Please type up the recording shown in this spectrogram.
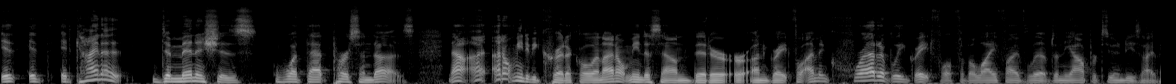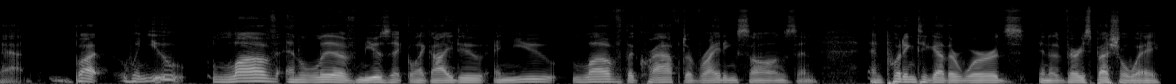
it it it kind of diminishes what that person does. Now, I, I don't mean to be critical and I don't mean to sound bitter or ungrateful. I'm incredibly grateful for the life I've lived and the opportunities I've had. But when you love and live music like I do, and you love the craft of writing songs and and putting together words in a very special way.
